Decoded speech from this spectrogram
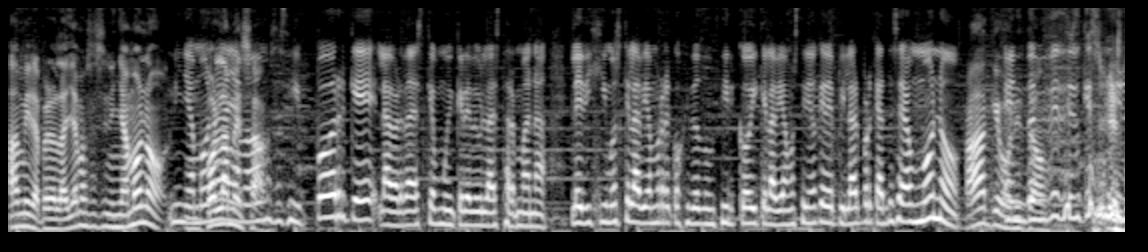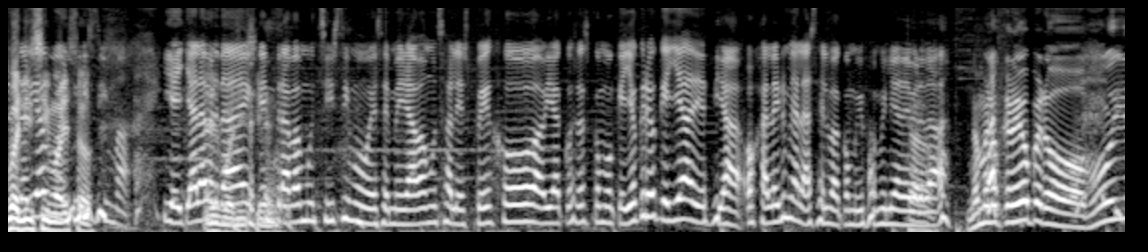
Ah, mira, pero la llamas así, niña mono. Niña Por Mona la la, mesa. llamábamos así porque la verdad es que muy crédula esta hermana. Le dijimos que la habíamos recogido de un circo y que la habíamos tenido que depilar porque antes era un mono. Ah, qué bonito. Entonces es que es una Es historia eso. buenísima. Y ella la verdad es que buenísimo. entraba muchísimo, se miraba mucho al espejo, había cosas como que yo creo que ella decía, ojalá irme a la selva con mi familia de Claro. verdad. No me lo creo, pero. muy-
